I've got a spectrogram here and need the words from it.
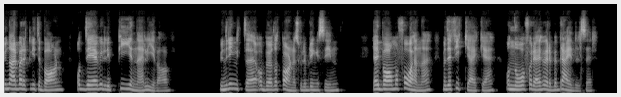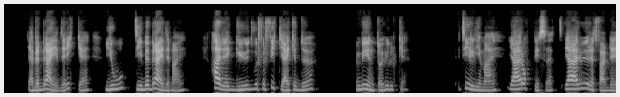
Hun er bare et lite barn, og det vil de pine livet av. Hun ringte og bød at barnet skulle bringes inn. Jeg ba om å få henne, men det fikk jeg ikke, og nå får jeg høre bebreidelser. Jeg bebreider ikke, jo, de bebreider meg. Herregud, hvorfor fikk jeg ikke dø? Hun begynte å hulke. Tilgi meg, jeg er opphisset, jeg er urettferdig,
